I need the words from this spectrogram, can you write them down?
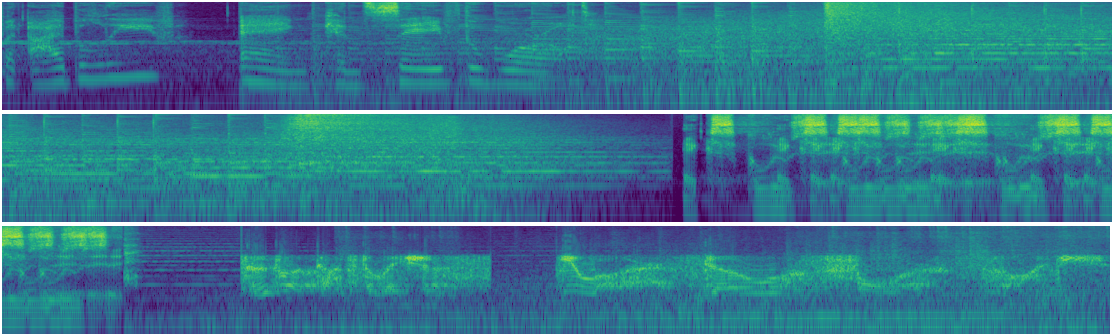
But I believe Aang can save the world. Exclusive. Exclusive. Exclusive. Exclusive. Good luck, Constellation. You are go for launch.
